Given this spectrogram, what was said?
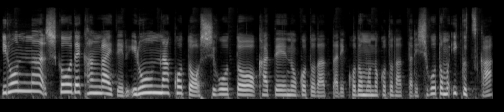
いろんな思考で考えているいろんなこと、仕事、家庭のことだったり、子供のことだったり、仕事もいくつか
